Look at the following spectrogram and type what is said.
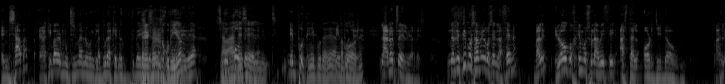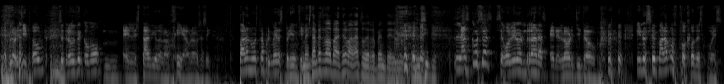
en Sabbath. Aquí va a haber muchísima nomenclatura que no vais ¿Pero a eso es ni judío? idea. Sabbath es el- Ni puta, Ni puta idea, ni tampoco puta idea. La noche del viernes. Nos hicimos amigos en la cena, ¿vale? Y luego cogimos una bici hasta el Orgy Dome. ¿Vale? El Orgy Dome se traduce como mm, el estadio de la orgía, una cosa así. Para nuestra primera experiencia. Me allí. está empezando a parecer barato de repente el, el sitio. Las cosas se volvieron raras en el Orgy Dome. y nos separamos poco después.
